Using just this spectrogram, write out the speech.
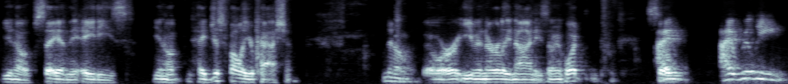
you know say in the 80s you know hey just follow your passion. No, or even early 90s i mean what so I I really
